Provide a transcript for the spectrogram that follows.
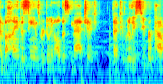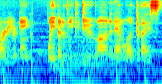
And behind the scenes, we're doing all this magic that could really superpower your ink way better than you could do on an analog device.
